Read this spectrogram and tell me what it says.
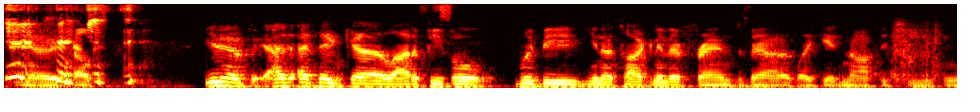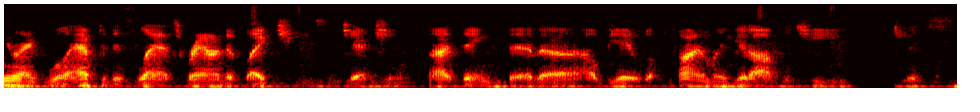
You know, help. You know, I, I think uh, a lot of people would be, you know, talking to their friends about like getting off the cheese, and you're like, well, after this last round of like cheese injections, I think that uh, I'll be able to finally get off the cheese. Just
